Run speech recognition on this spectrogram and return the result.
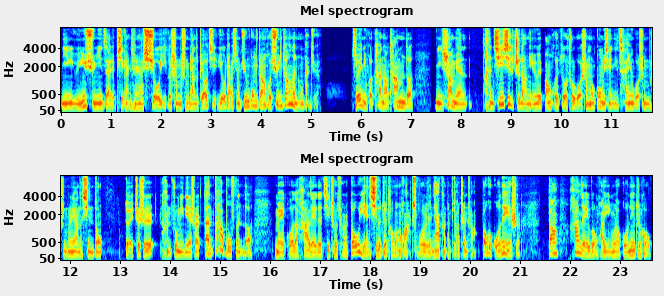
你允许你在这皮坎肩上绣一个什么什么样的标记，有点像军功章或勋章的那种感觉。所以你会看到他们的，你上面很清晰的知道你为帮会做出过什么贡献，你参与过什么什么样的行动。对，这是很著名的一件事儿。但大部分的美国的哈雷的机车圈都沿袭了这套文化，只不过人家可能比较正常，包括国内也是。当哈雷文化引入到国内之后，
